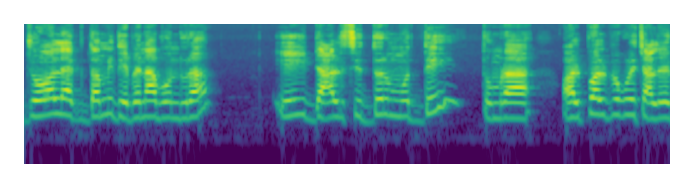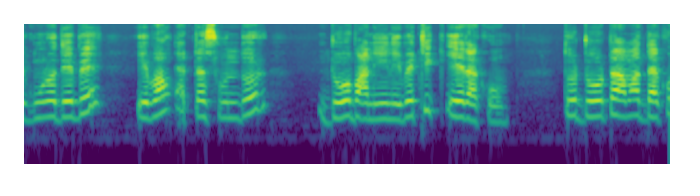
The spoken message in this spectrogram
জল একদমই দেবে না বন্ধুরা। এই ডাল সিদ্ধর মধ্যেই তোমরা অল্প অল্প করে চালের গুঁড়ো দেবে এবং একটা সুন্দর ডো বানিয়ে নেবে ঠিক এরকম। তো ডোটা আমার দেখো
